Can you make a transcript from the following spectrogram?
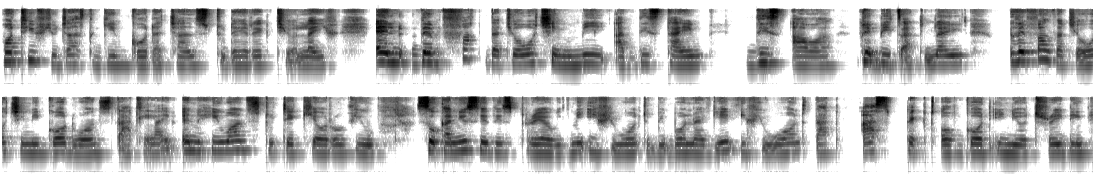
what if you just give god a chance to direct your life? And the fact that you're watching me at this time this hour maybe it's at night the fact that you're watching me god wants that life and he wants to take care of you. So can you say this prayer with me? If you want to be born again if you want that aspect of God in your trading.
